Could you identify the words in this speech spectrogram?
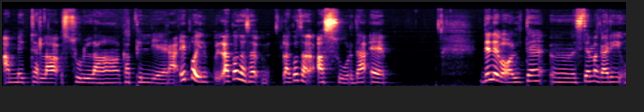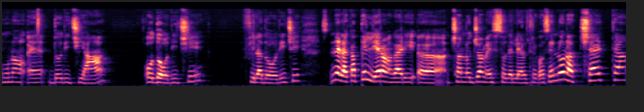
a metterla sulla cappelliera? E poi la cosa, la cosa assurda è delle volte, eh, se magari uno è 12A o 12, fila 12, nella cappelliera magari eh, ci hanno già messo delle altre cose non accetta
